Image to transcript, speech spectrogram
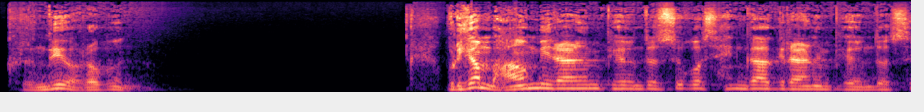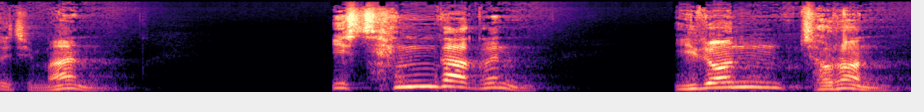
그런데 여러분, 우리가 마음이라는 표현도 쓰고 생각이라는 표현도 쓰지만 이 생각은 이런 저런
